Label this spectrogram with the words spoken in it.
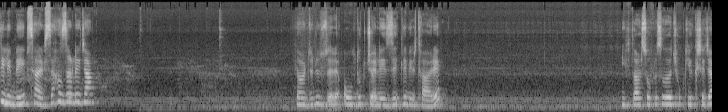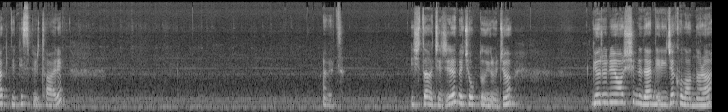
Dilimleyip servise hazırlayacağım. Gördüğünüz üzere oldukça lezzetli bir tarif. İftar sofrasına da çok yakışacak nefis bir tarif. Evet. İştah açıcı ve çok doyurucu görünüyor. Şimdiden deneyecek olanlara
